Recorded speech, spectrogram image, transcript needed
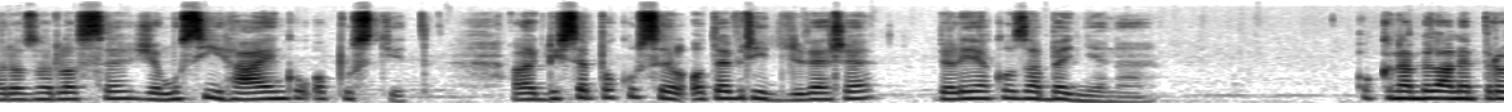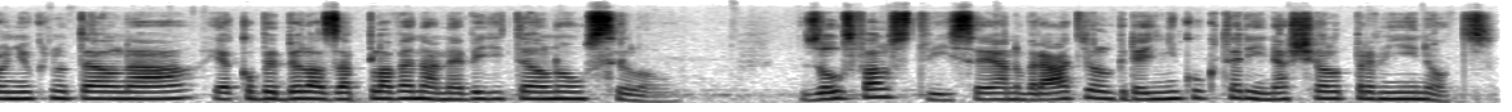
Rozhodl se, že musí hájenku opustit, ale když se pokusil otevřít dveře, byly jako zabedněné. Okna byla neproniknutelná, jako by byla zaplavena neviditelnou silou. V zoufalství se Jan vrátil k deníku, který našel první noc.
